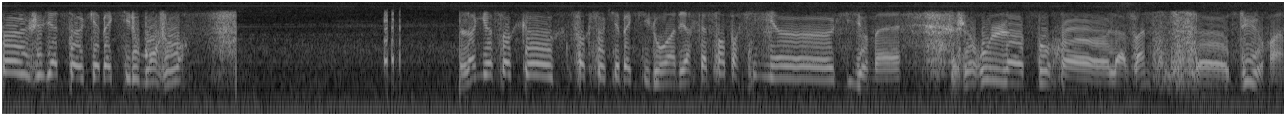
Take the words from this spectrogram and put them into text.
euh, Juliette euh, Québec Kilo, bonjour. Log Fox, euh, Fox Québec Kilo, 1 DR 400 parking euh, Guillaume. Je roule pour euh, la 26 euh, dure.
